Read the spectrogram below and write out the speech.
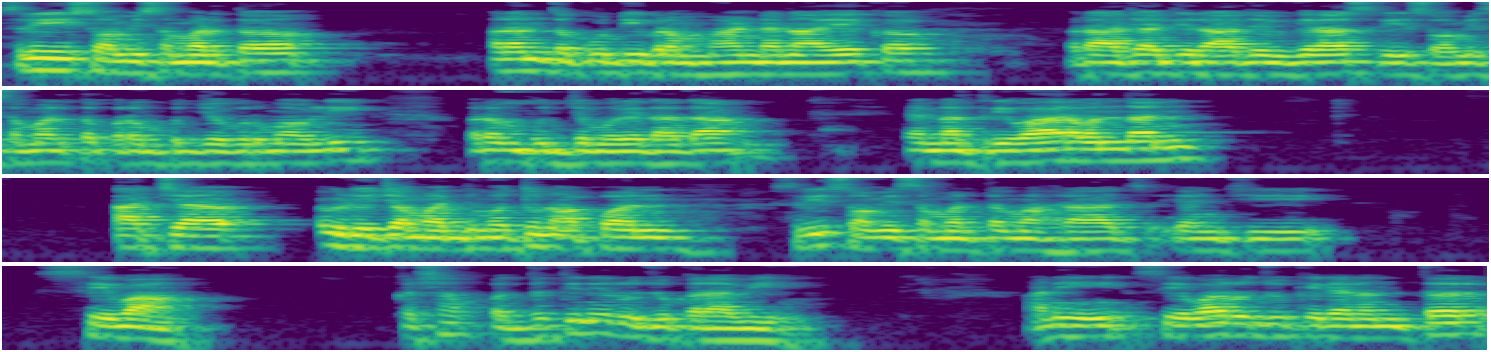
श्री स्वामी समर्थ अनंतकोटी ब्रह्मांड नायक राजाधिराज योगीराज श्री स्वामी समर्थ परमपूज्य गुरुमावली परमपूज्य मोरेदादा यांना त्रिवार वंदन. आजच्या व्हिडिओच्या माध्यमातून आपण श्री स्वामी समर्थ महाराज यांची सेवा कशा पद्धतीने रुजू करावी आणि सेवा रुजू केल्यानंतर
